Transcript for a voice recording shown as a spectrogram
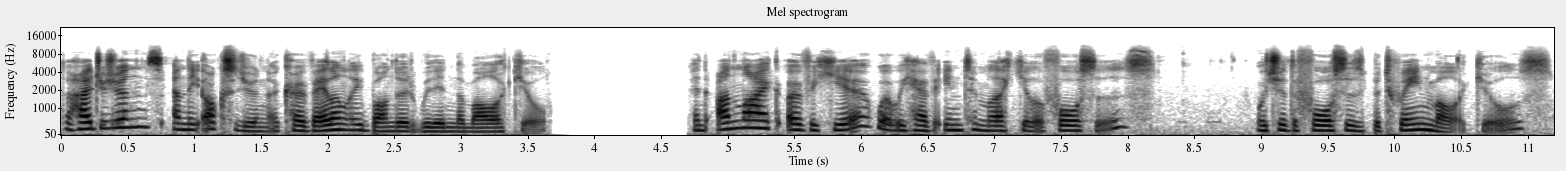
The hydrogens and the oxygen are covalently bonded within the molecule. And unlike over here, where we have intermolecular forces, which are the forces between molecules,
